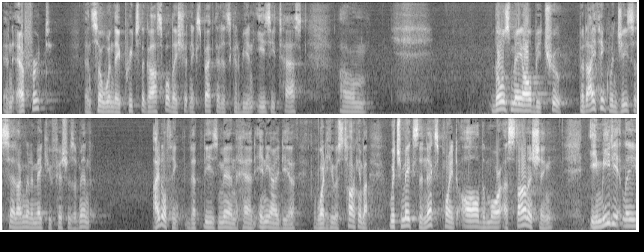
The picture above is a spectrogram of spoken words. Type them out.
and effort, and so when they preach the gospel, they shouldn't expect that it's going to be an easy task. Um, those may all be true. But I think when Jesus said, I'm going to make you fishers of men, I don't think that these men had any idea of what he was talking about, which makes the next point all the more astonishing. Immediately,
